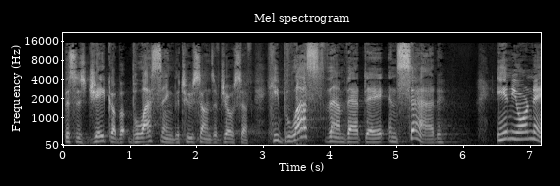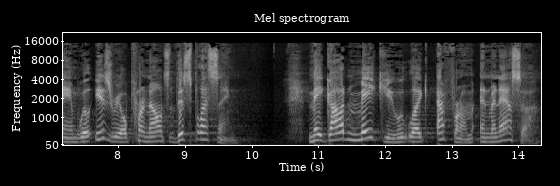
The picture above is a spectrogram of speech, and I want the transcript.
This is Jacob blessing the two sons of Joseph. He blessed them that day and said, in your name will Israel pronounce this blessing. May God make you like Ephraim and Manasseh.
